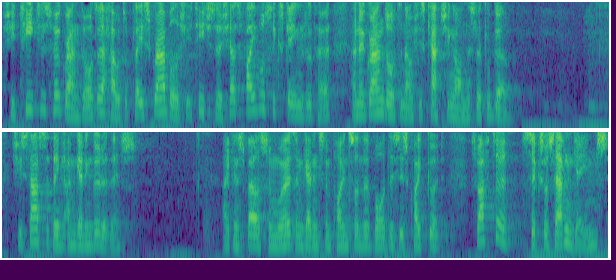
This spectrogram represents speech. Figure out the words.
she teaches her granddaughter how to play Scrabble. She teaches her. She has five or six games with her, and her granddaughter now, she's catching on, this little girl. She starts to think, I'm getting good at this. I can spell some words, I'm getting some points on the board, this is quite good. So after six or seven games,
